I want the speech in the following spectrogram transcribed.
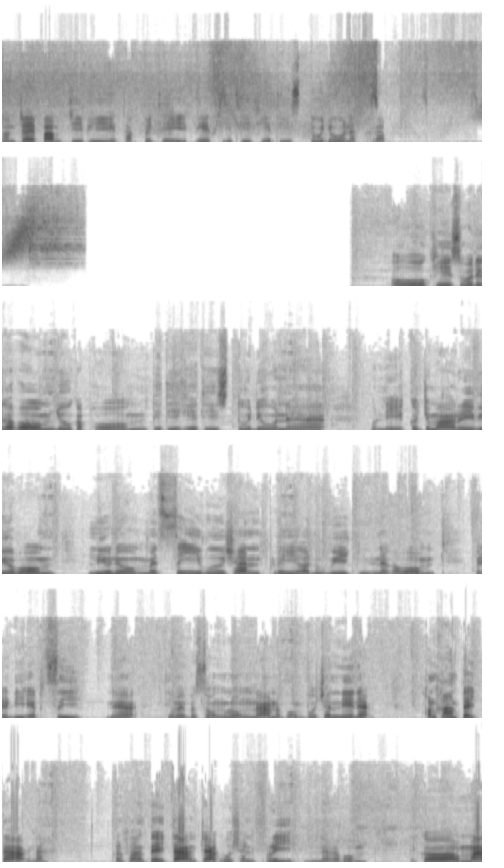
สนใจปั๊ม GP ทักไปที่เพจ TTKT Studio นะครับ โอเค สวัสดีครับผมอยู่กับผม TTKT Studio นะฮะ วันนี้ก็จะมารีวิวผม Lionel Messi เวอร์ชัน Player of the Week นะครับผม เป็น DFC นะฮะ ที่ไม่ประสงค์ลงนามนะผม เวอร์ชันนี้เนี่ย ค่อนข้างแตกต่างนะ ค่อนข้างแตกต่างจากเวอร์ชันฟรีนะครับผม แต่ก็มา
